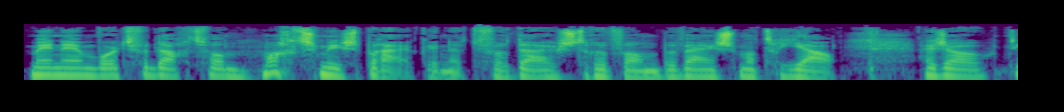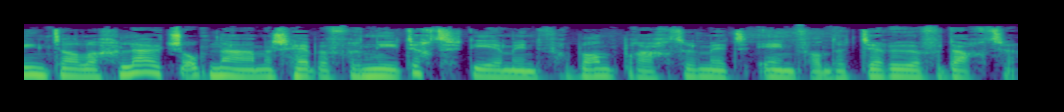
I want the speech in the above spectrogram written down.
Menem wordt verdacht van machtsmisbruik en het verduisteren van bewijsmateriaal. Hij zou tientallen geluidsopnames hebben vernietigd die hem in verband brachten met een van de terreurverdachten.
